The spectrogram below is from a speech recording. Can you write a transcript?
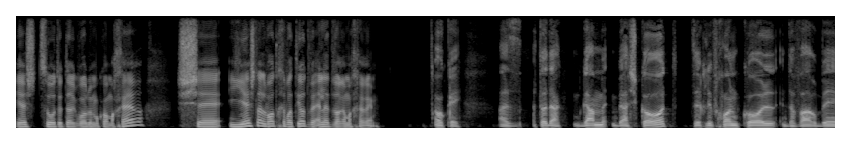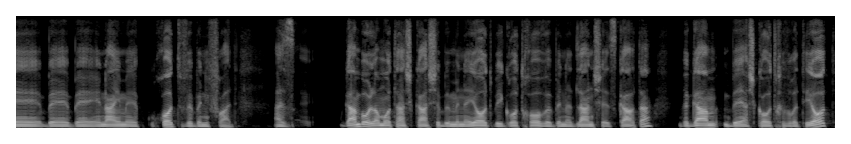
יש תשואות יותר גבוהות במקום אחר, שיש להלוואות חברתיות ואין לדברים אחרים? אוקיי, okay. אז אתה יודע, גם בהשקעות צריך לבחון כל דבר בעיניים אה, פקוחות ובנפרד. אז גם בעולמות ההשקעה שבמניות, באגרות חוב ובנדל"ן שהזכרת, וגם בהשקעות חברתיות.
